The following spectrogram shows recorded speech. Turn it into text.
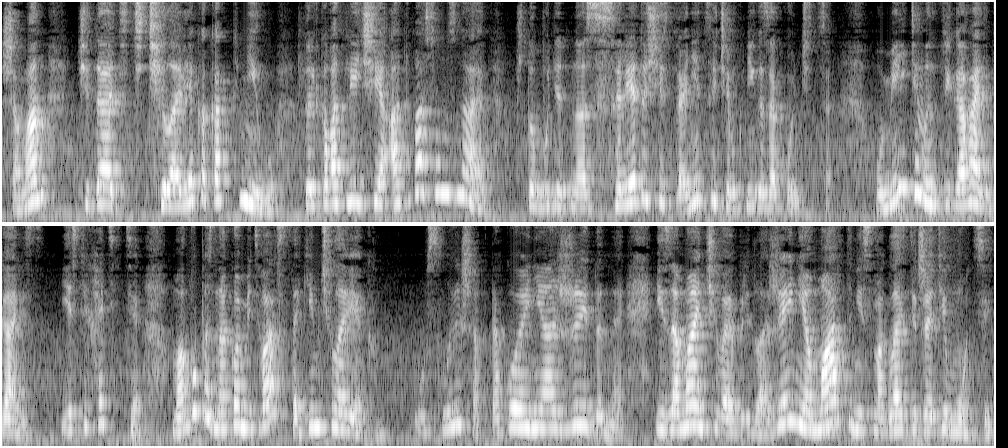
Шаман читает человека как книгу, только в отличие от вас он знает, что будет на следующей странице, чем книга закончится. Умеете вы интриговать, Гаррис? Если хотите, могу познакомить вас с таким человеком. Услышав такое неожиданное и заманчивое предложение, Марта не смогла сдержать эмоций.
